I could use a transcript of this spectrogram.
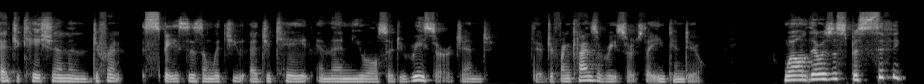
education and different spaces in which you educate. And then you also do research, and there are different kinds of research that you can do. Well, there was a specific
